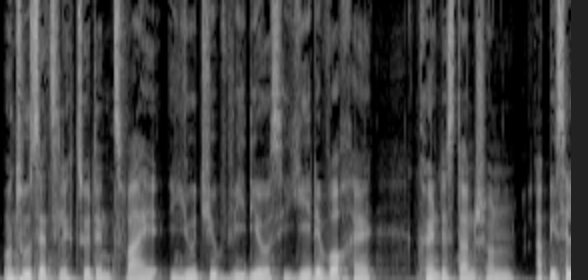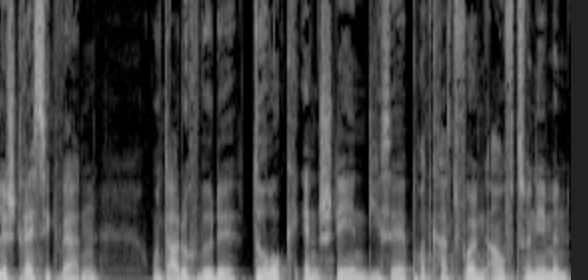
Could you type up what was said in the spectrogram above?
Und zusätzlich zu den zwei YouTube-Videos jede Woche könnte es dann schon ein bisschen stressig werden und dadurch würde Druck entstehen, diese Podcast-Folgen aufzunehmen.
